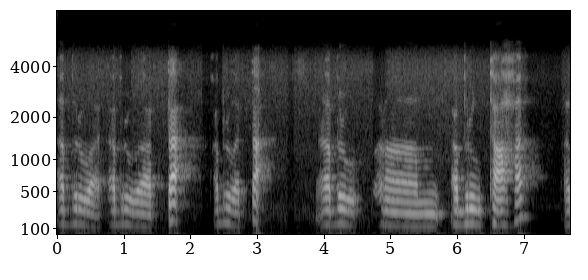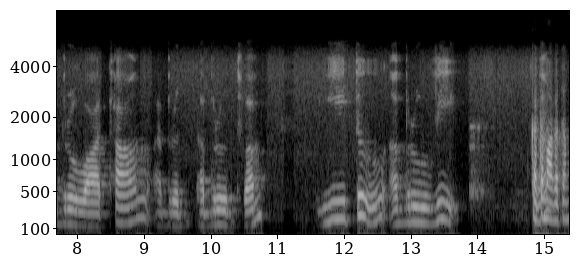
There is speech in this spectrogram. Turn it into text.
अब्रुव अब्रुवत अब्रुवत अब्रु अब्रूताः अब्रुवाताम् अब्रु अब्रुध्वम् ई तु अब्रुवि। कथमागतं?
